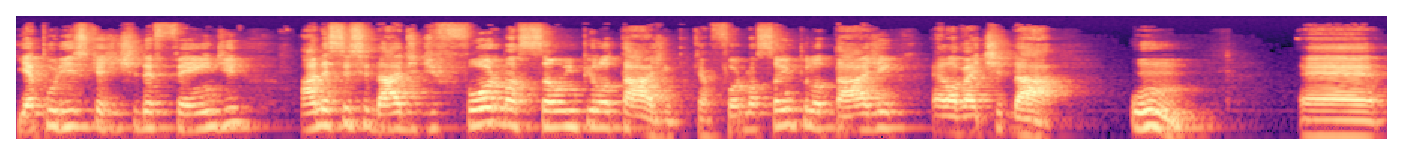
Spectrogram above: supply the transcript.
E é por isso que a gente defende a necessidade de formação em pilotagem, porque a formação em pilotagem ela vai te dar um é,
